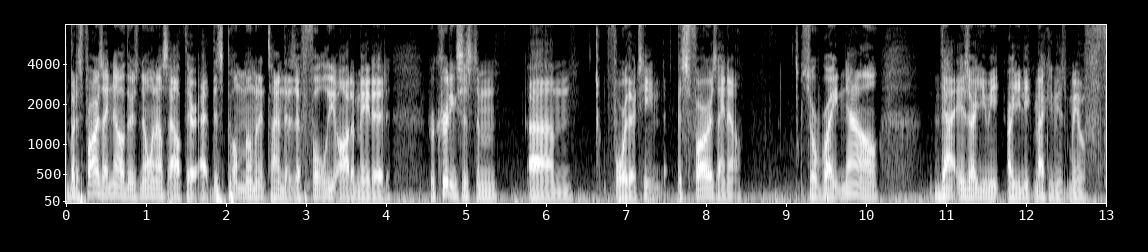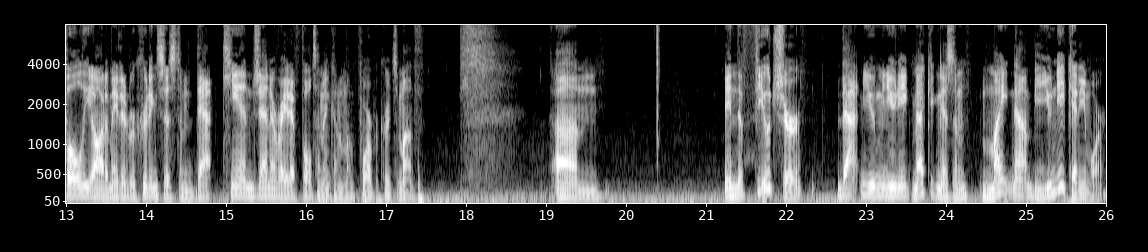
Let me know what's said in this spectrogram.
but as far as I know, there's no one else out there at this moment in time that is a fully automated recruiting system um, for their team, as far as I know. So right now, that is our unique, our unique mechanism. We have a fully automated recruiting system that can generate a full time income of four recruits a month. Um, in the future, that unique mechanism might not be unique anymore.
